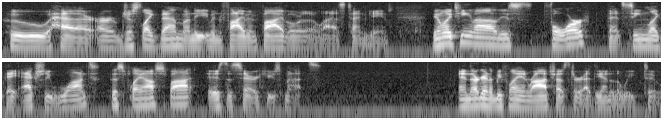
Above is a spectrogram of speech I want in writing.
who ha- are just like them and even five and five over their last ten games. The only team out of these four that seem like they actually want this playoff spot is the Syracuse Mets, and they're going to be playing Rochester at the end of the week too.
